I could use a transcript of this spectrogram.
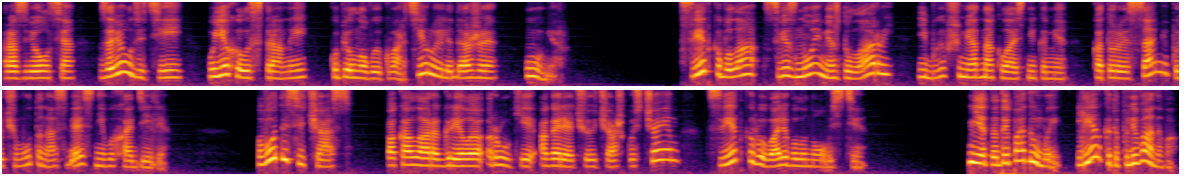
развелся, завел детей, уехал из страны, купил новую квартиру или даже умер. Светка была связной между Ларой и бывшими одноклассниками, которые сами почему-то на связь не выходили. Вот и сейчас, пока Лара грела руки о горячую чашку с чаем, Светка вываливала новости. «Нет, ну ты подумай, Ленка-то Поливанова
